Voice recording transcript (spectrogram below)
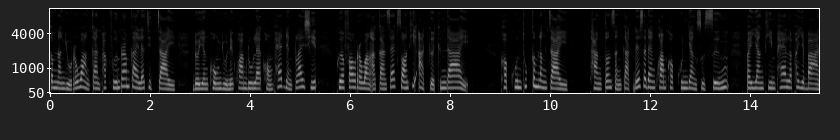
กำลังอยู่ระหว่างการพักฟื้นร่างกายและจิตใจ โดยยังคงอยู่ในความดูแลของแพทย์อย่างใกล้ชิด เพื่อเฝ้าระวังอาการแทรกซ้อนที่อาจเกิดขึ้นได้ ขอบคุณทุกกำลังใจ ทางต้นสังกัดได้แสดงความขอบคุณอย่างสุดซึ้ง ไปยังทีมแพทย์และพยาบาล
